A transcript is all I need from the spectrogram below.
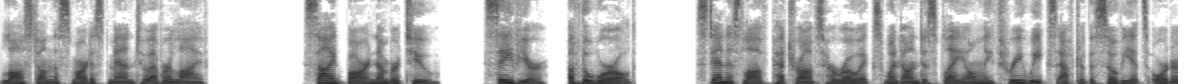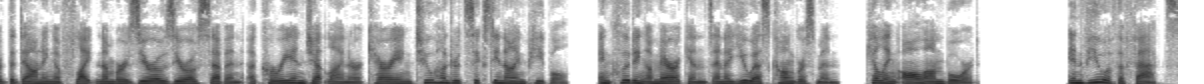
lost on the smartest man to ever live. Sidebar number 2. Savior of the world. Stanislav Petrov's heroics went on display only three weeks after the Soviets ordered the downing of Flight Number 007, a Korean jetliner carrying 269 people, including Americans and a U.S. congressman, killing all on board. In view of the facts,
